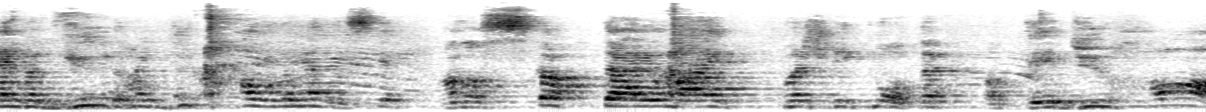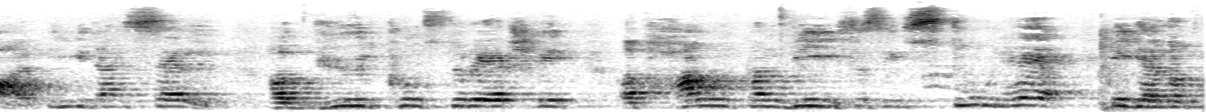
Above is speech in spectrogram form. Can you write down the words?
Enn at Gud har gitt alle mennesker. Han har skapt deg og meg på en slik måte at det du har i deg selv, har Gud konstruert slik at han kan vise sin storhet igjennom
